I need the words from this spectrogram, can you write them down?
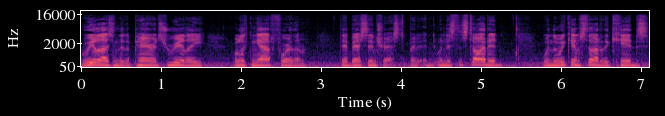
realizing that the parents really were looking out for them, their best interest. But when this started, when the weekend started, the kids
